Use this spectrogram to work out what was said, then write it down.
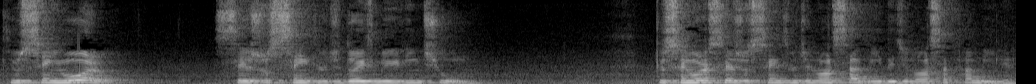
Que o Senhor seja o centro de 2021. Que o Senhor seja o centro de nossa vida e de nossa família.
